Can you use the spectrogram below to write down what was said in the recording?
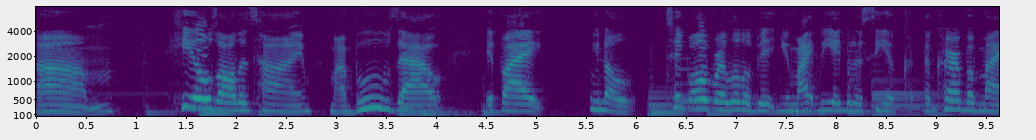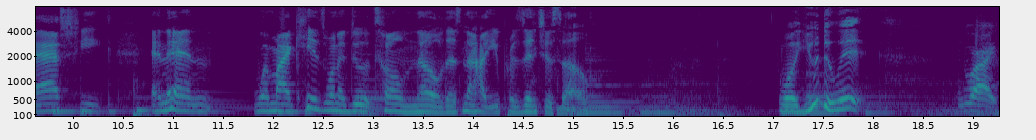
um, heels all the time, my boobs out. If I, you know, tip over a little bit, you might be able to see a, the curve of my ass cheek. And then when my kids want to do it, tell them no, that's not how you present yourself. Well, you do it. Right.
